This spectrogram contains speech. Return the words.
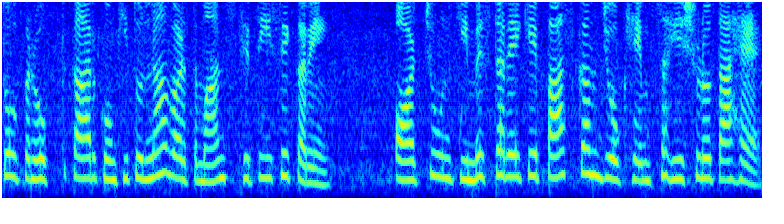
तो उपरोक्त कारकों की तुलना वर्तमान स्थिति से करें। और चून की मिस्टर ए के पास कम जोखिम सहिष्णुता है।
